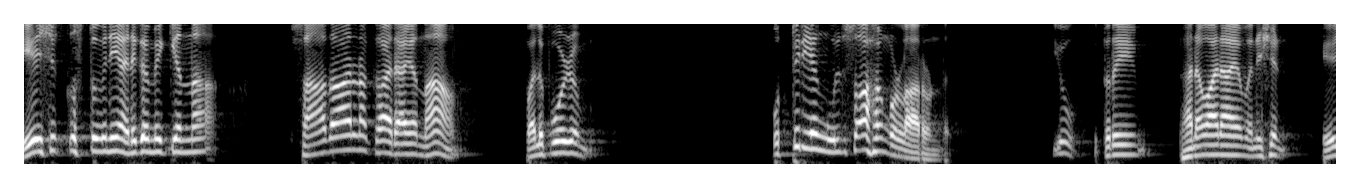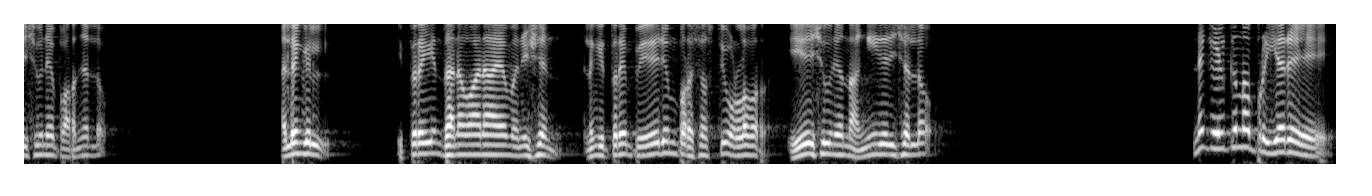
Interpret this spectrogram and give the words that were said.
യേശുക്രിസ്തുവിനെ അനുഗമിക്കുന്ന സാധാരണക്കാരായ നാം പലപ്പോഴും ഒത്തിരി അങ്ങ് ഉത്സാഹം കൊള്ളാറുണ്ട്. അയ്യോ ഇത്രയും ധനവാനായ മനുഷ്യൻ യേശുവിനെ പറഞ്ഞല്ലോ? അല്ലെങ്കിൽ ഇത്രയും ധനവാനായ മനുഷ്യൻ അല്ലെങ്കിൽ ഇത്രയും പേരും പ്രശസ്തി ഉള്ളവർ യേശുവിനെ ഒന്ന് അംഗീകരിച്ചല്ലോ? എന്നെ കേൾക്കുന്ന പ്രിയരെ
